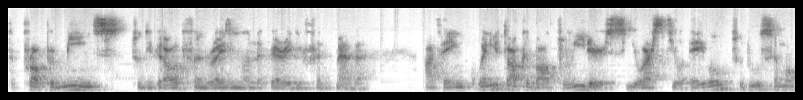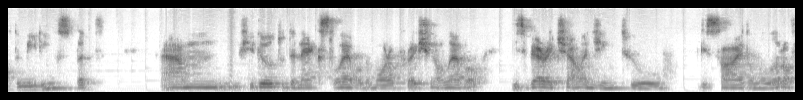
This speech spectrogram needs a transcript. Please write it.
the proper means to develop fundraising on a very different matter. I think when you talk about leaders, you are still able to do some of the meetings, but um, if you go to the next level, the more operational level, it's very challenging to decide on a lot of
